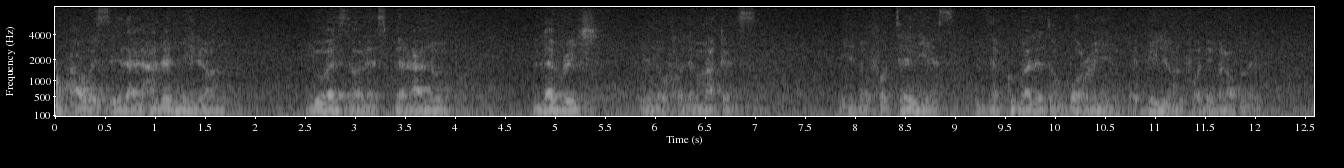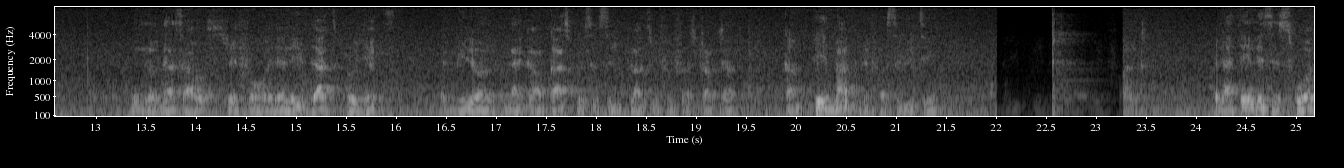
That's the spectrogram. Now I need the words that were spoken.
I always say that 100 million US dollars per annum leverage, you know, for the markets, you know, for 10 years is the equivalent of borrowing a billion for development. You know, that's how straightforward. And if that project, a billion, like our gas processing plants with infrastructure, can pay back the facility, but I think this is what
